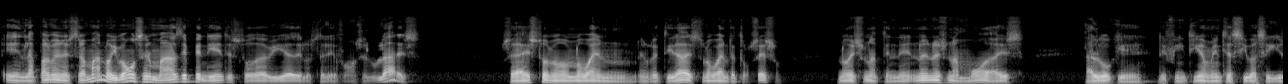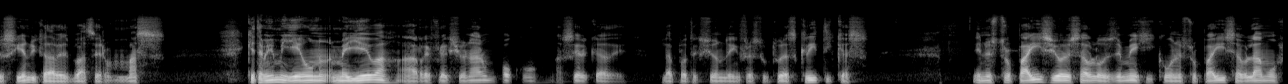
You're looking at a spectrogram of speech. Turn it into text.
en la palma de nuestra mano y vamos a ser más dependientes todavía de los teléfonos celulares. O sea, esto no, no va en retirada, esto no va en retroceso no es una no, es una moda, es algo que definitivamente así va a seguir siendo y cada vez va a ser más. Que también me, me lleva a reflexionar un poco acerca de la protección de infraestructuras críticas. En nuestro país, yo les hablo desde México, en nuestro país hablamos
